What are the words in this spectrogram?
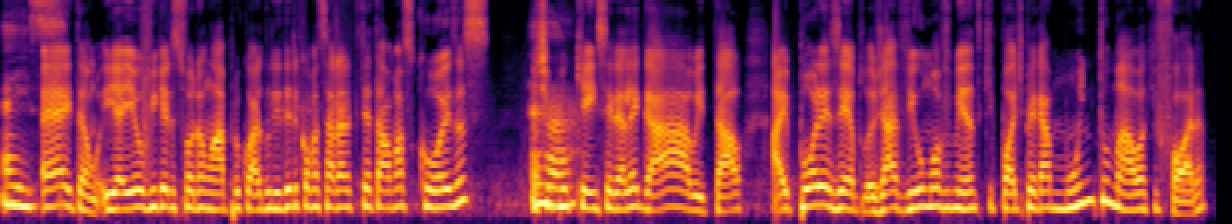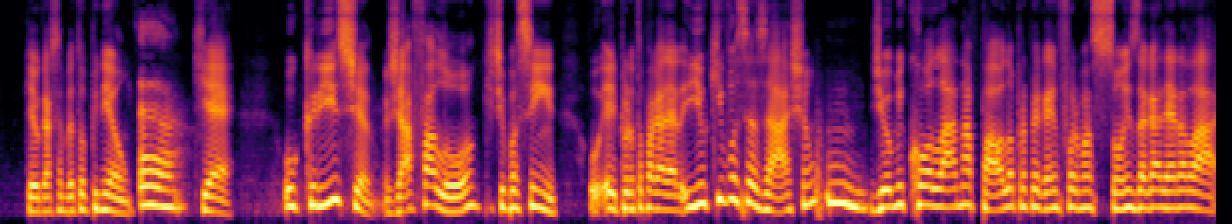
É isso. É, então. E aí eu vi que eles foram lá pro quarto do líder e começaram a arquitetar umas coisas. De, Aham. Tipo, quem seria legal e tal. Aí, por exemplo, eu já vi um movimento que pode pegar muito mal aqui fora. Que eu quero saber a tua opinião. Ah, Que é, o Christian já falou que, tipo assim, ele perguntou pra galera, e o que vocês acham hum, de eu me colar na Paula pra pegar informações da galera lá?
